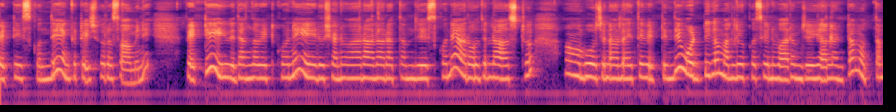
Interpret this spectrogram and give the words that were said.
పెట్టేసుకుంది వెంకటేశ్వర స్వామిని. పెట్టి ఈ విధంగా పెట్టుకొని ఏడు శనివారాల వ్రతం చేసుకొని ఆ రోజు లాస్ట్ భోజనాలు అయితే పెట్టింది వడ్డీగా మళ్ళీ ఒక శనివారం చేయాలంట మొత్తం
